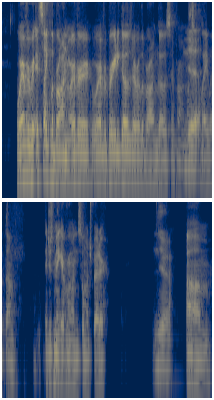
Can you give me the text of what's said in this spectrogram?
wherever it's like LeBron, wherever wherever Brady goes, wherever LeBron goes, everyone wants Yeah. to play with them. They just make everyone so much better. Yeah. Um,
